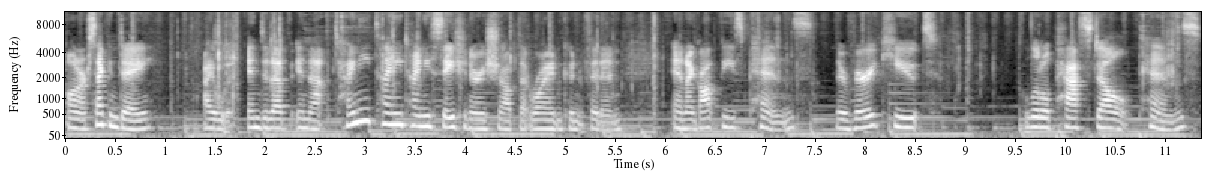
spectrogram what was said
on our second day, I ended up in that tiny, tiny, tiny stationery shop that Ryan couldn't fit in. And I got these pens. They're very cute little pastel pens.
